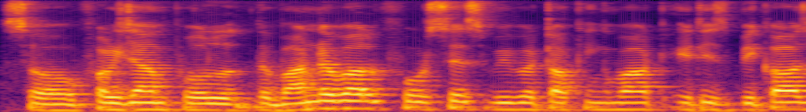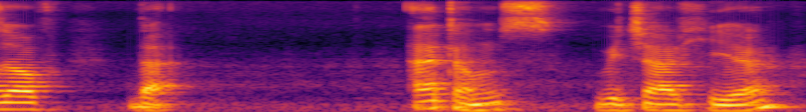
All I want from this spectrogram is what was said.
So for example the van der Waals forces we were talking about it is because of the atoms which are here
